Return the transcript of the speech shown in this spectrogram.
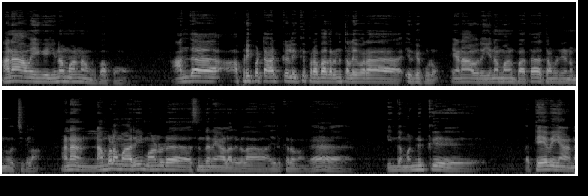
ஆனால் அவன் எங்கள் இனமான்னு நாங்கள் பார்ப்போம். அந்த அப்படிப்பட்ட ஆட்களுக்கு பிரபாகரன் தலைவராக இருக்கக்கூடும். ஏன்னா அவர் இனமான்னு பார்த்தா தமிழ் இனம்னு வச்சுக்கலாம். ஆனால் நம்மளை மாதிரி மானுட சிந்தனையாளர்களாக இருக்கிறவங்க இந்த மண்ணுக்கு தேவையான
